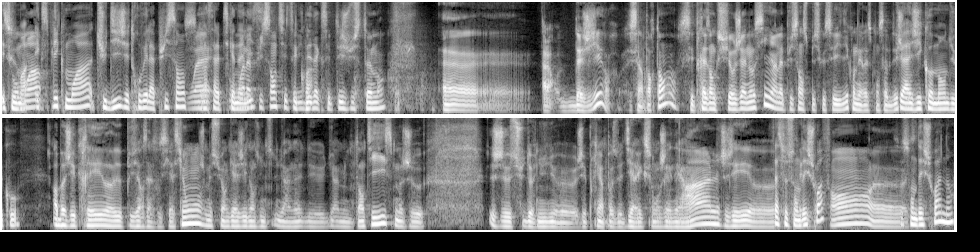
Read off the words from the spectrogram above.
Excuse-moi. Moi- Explique-moi. Tu dis j'ai trouvé la puissance Ouais, grâce à la pour moi, la psychanalyse. puissance, c'était l'idée d'accepter justement. Euh, alors, d'agir, c'est important. C'est très anxiogène aussi, hein, la puissance, puisque c'est l'idée qu'on est responsable des Tu as choses. agi comment du coup? Ah bah, j'ai créé euh, plusieurs associations, je me suis engagé dans une, un, militantisme, je, je suis devenu, euh, j'ai pris un poste de direction générale, j'ai... euh, Ça, ce sont des choix? enfants, euh, Ce sont des choix, non?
